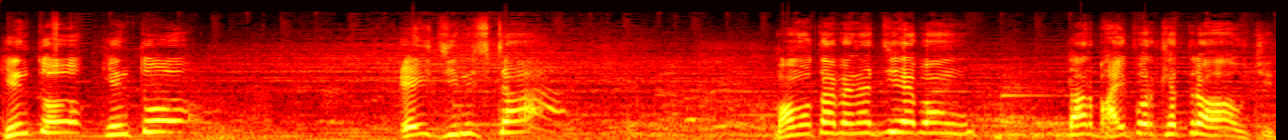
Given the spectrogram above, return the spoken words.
কিন্তু কিন্তু এই জিনিসটা মমতা ব্যানার্জি এবং তার ভাইপোর ক্ষেত্রে হওয়া উচিত।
